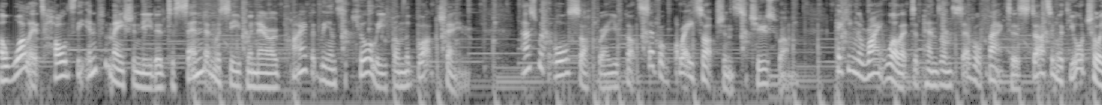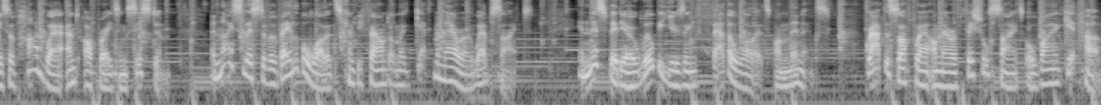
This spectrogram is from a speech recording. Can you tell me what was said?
a wallet holds the information needed to send and receive Monero privately and securely from the blockchain. As with all software, you've got several great options to choose from. Picking the right wallet depends on several factors, starting with your choice of hardware and operating system. A nice list of available wallets can be found on the Get Monero website. In this video, we'll be using Feather Wallet on Linux. Grab the software on their official site or via GitHub.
